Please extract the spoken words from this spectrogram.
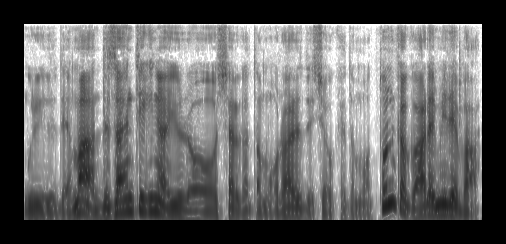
グリルで。まあデザイン的にはいろいろおっしゃる方もおられるでしょうけどもとにかくあれ見れば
